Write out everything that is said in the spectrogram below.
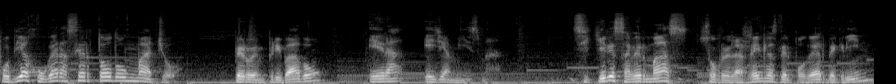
podía jugar a ser todo un macho, pero en privado era ella misma. Si quieres saber más sobre las reglas del poder de Green,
